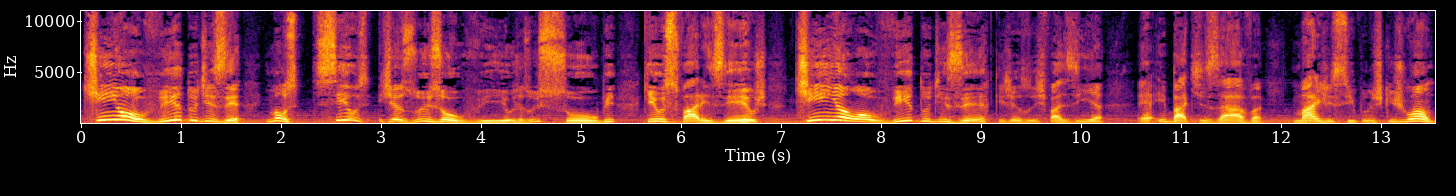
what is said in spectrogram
tinham ouvido dizer. Irmãos, se Jesus ouviu, Jesus soube que os fariseus tinham ouvido dizer que Jesus fazia é, e batizava mais discípulos que João.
